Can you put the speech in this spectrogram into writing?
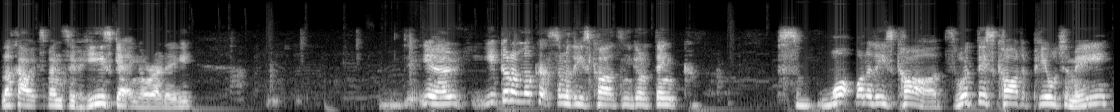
Look how expensive he's getting already. You know, you've got to look at some of these cards and you've got to think, what one of these cards, would this card appeal to me?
